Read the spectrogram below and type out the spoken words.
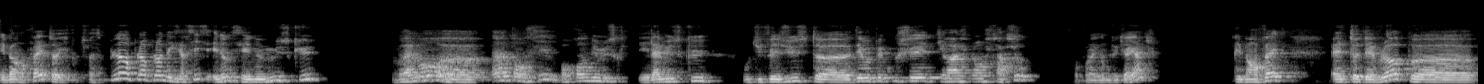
Et ben, en fait, il faut que tu fasses plein, plein, plein d'exercices. Et donc, c'est une muscu vraiment euh, intensive pour prendre du muscle. Et la muscu où tu fais juste euh, développer couché, tirage, planche, traction, pour l'exemple du kayak, et ben en fait, elle te développe, euh,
